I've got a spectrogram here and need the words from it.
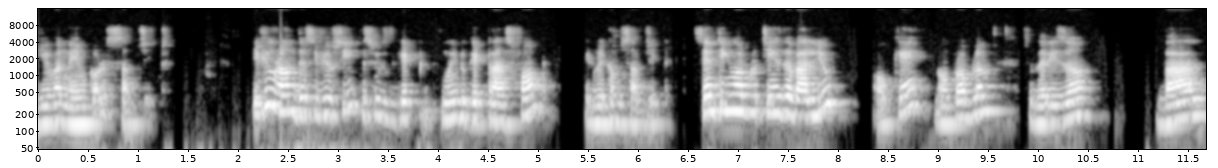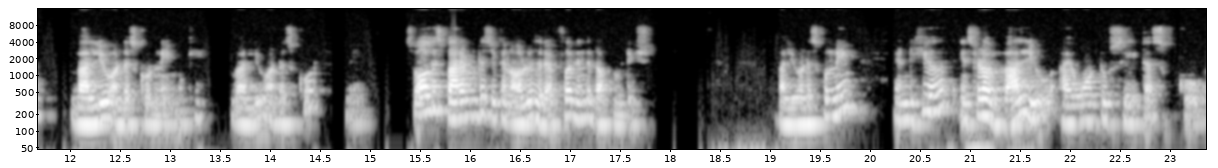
give a name called subject. If you run this if you see this will get going to get transformed it becomes subject. Same thing you want to change the value? Okay no problem. So there is a val value underscore name okay? Value underscore name. So all these parameters you can always refer in the documentation value underscore name. And here instead of value I want to say it as score.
